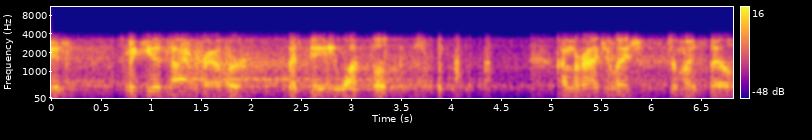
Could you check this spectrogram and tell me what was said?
is Mickey the Time Traveler with 81 votes. Congratulations to myself.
